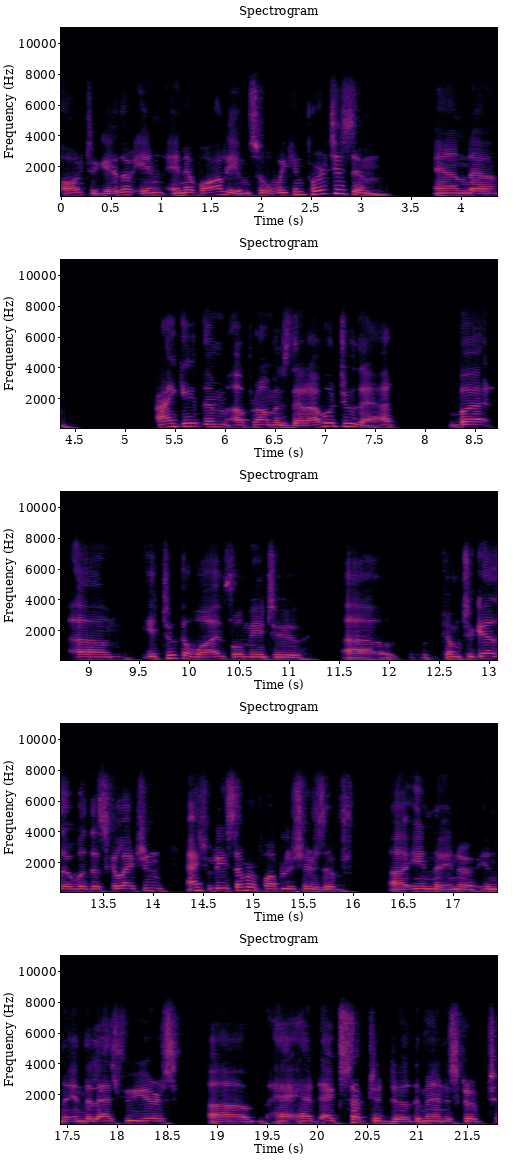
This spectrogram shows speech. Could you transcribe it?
all together in, in a volume so we can purchase them? And uh, I gave them a promise that I would do that. But um, it took a while for me to uh, come together with this collection. Actually, several publishers have uh, in the in the in the in the last few years uh, ha- had accepted uh, the manuscript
